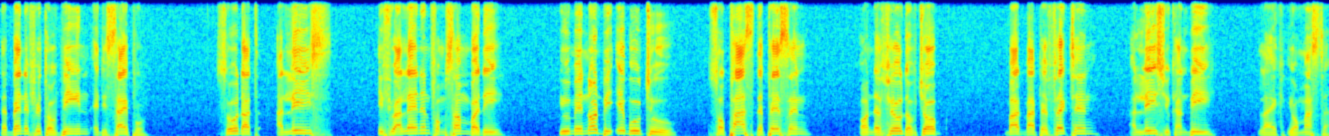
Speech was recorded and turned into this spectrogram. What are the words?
the benefit of being a disciple so that at least if you are learning from somebody, you may not be able to surpass the person on the field of job, but by perfecting, at least you can be like your master.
